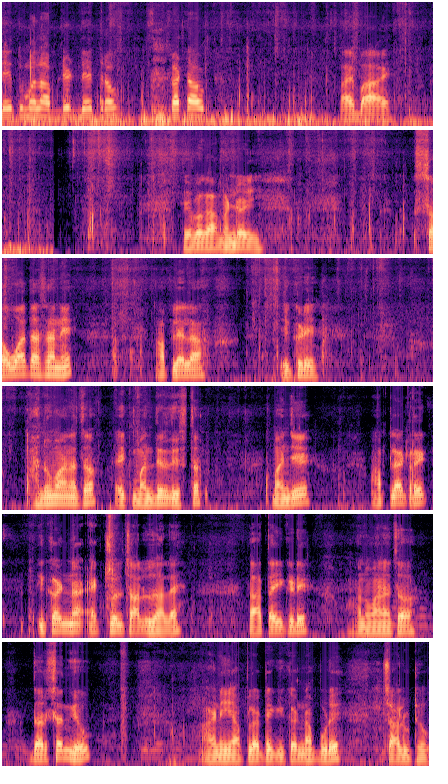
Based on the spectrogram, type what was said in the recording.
ते तुम्हाला अपडेट देत राहू. कट आउट बाय बाय हे बघा मंडळी सव्वा तासाने आपल्याला इकडे हनुमानाचं एक मंदिर दिसतं. म्हणजे आपला ट्रेक इकडनं ॲक्च्युअल चालू झाला आहे तर आता इकडे हनुमानाचं दर्शन घेऊ आणि आपला ट्रेक इकडनं पुढे चालू ठेवू.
